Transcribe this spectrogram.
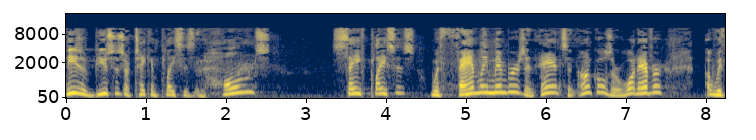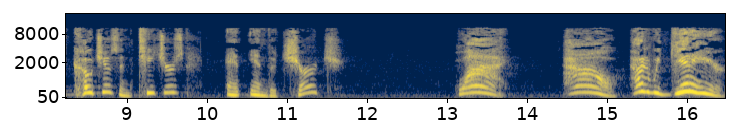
These abuses are taking places in homes, safe places, with family members and aunts and uncles or whatever, uh, with coaches and teachers, and in the church. Why? How? How did we get here?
